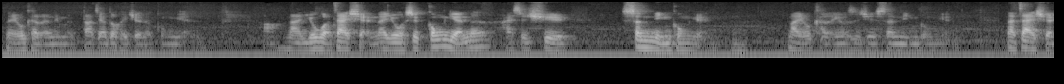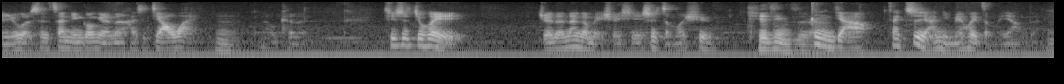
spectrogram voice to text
那有可能你们大家都会觉得公园啊。那如果再选，那如果是公园呢，还是去森林公园？那有可能又是去森林公园。那再选，如果是森林公园呢，还是郊外？嗯那有可能，其实就会觉得那个美学其实是怎么去贴近自然。更加在自然里面会怎么样的？嗯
